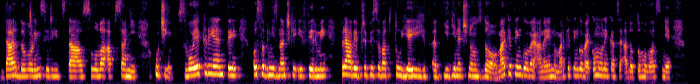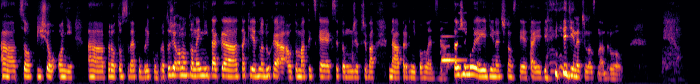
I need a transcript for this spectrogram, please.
dar, dovolím si říct, ta slova a psaní, učím svoje klienty, osobní značky i firmy právě přepisovat tu jejich jedinečnost do marketingové a nejen marketingové komunikace a do toho vlastně, co píšou oni pro to své publikum. Protože ono to není tak, tak jednoduché a automatické, jak se to může třeba na první pohled zdát. Takže moje jedinečnost je ta jedinečnost na druhou.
